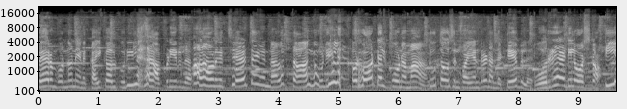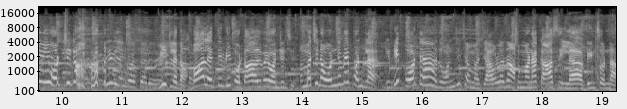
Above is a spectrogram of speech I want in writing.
பேரம் பொண்ணோன்னு எனக்கு கை கால் புரியல. அப்படி இருந்தேன். ஆனா அவனுக்கு சேட்டை என்னால தாங்க முடியல. ஒரு ஹோட்டலுக்கு போனோமா? டூ தௌசண்ட் ஃபைவ் ஹண்ட்ரட் அந்த டேபிள். ஒரே அடியில உடச்சிட்டான். டிவி வச்சாரு வீட்ல தான். பால் எடுத்து இப்படி போட்டா அது போய் ஒஞ்சிச்சு. அம்மாச்சி நான் ஒண்ணுமே பண்ணல. இப்படி போட்டேன் அது ஒஞ்சிச்சு அம்மாச்சி. அவ்வளவுதான். சும்மானா காசு இல்ல அப்படின்னு சொன்னா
